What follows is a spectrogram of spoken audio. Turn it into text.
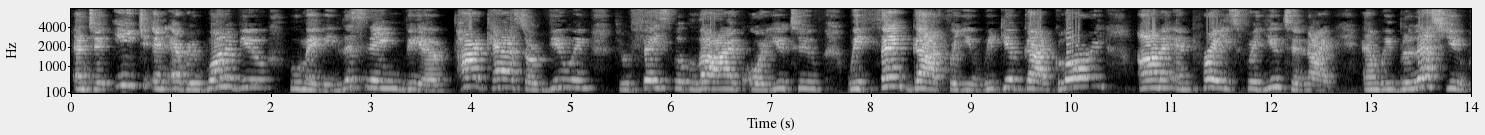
and to each and every one of you who may be listening via podcast or viewing through Facebook Live or YouTube. We thank God for you. We give God glory, honor, and praise for you tonight. And we bless you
